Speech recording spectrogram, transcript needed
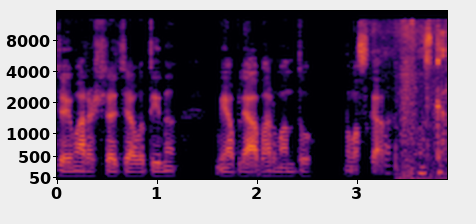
जय महाराष्ट्राच्या वतीनं मी आपले आभार मानतो. नमस्कार. नमस्कार.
